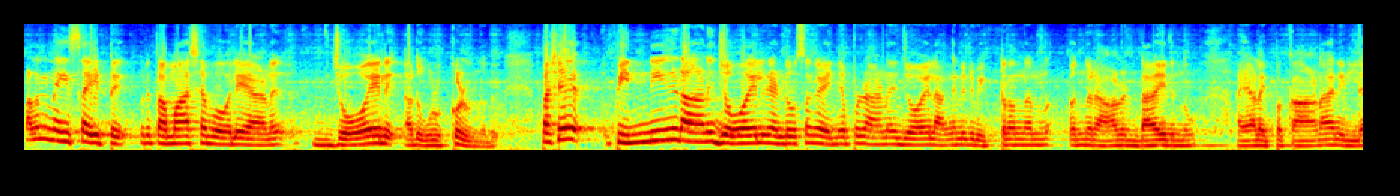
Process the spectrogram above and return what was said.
വളരെ നൈസായിട്ട് ഒരു തമാശ പോലെയാണ് ജോയൽ അത് ഉൾക്കൊള്ളുന്നത്. പക്ഷേ പിന്നീടാണ് ജോയൽ രണ്ട് ദിവസം കഴിഞ്ഞപ്പോഴാണ് ജോയൽ അങ്ങനെ ഒരു വിക്ടർ എന്ന എന്നൊരാളുണ്ടായിരുന്നു അയാളിപ്പോൾ കാണാനില്ല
